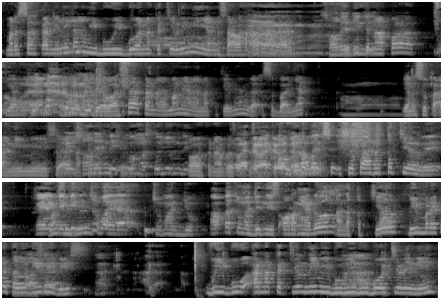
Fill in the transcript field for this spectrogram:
meresahkan ini kan wibu-wibu anak kecil ini yang salah arah kan. Hmm. Sorry Jadi Di. kenapa yang iya, K-pop tuh lebih dewasa karena emang yang anak kecilnya nggak sebanyak Oh. yang suka anime si Tapi anak-anak sorry nih, kecil. gue gak setuju nih. Oh kenapa tuh? Waduh, waduh, Oh, waduh. baik suka anak kecil nih. Kayak Masih kayak gini sih? coba ya, cuma apa cuma jenis orangnya doang anak kecil. Tapi mereka tahu diri. Hah? Wibu anak kecil nih, wibu-wibu bocil ini,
